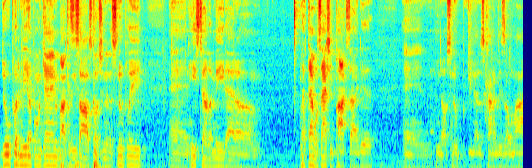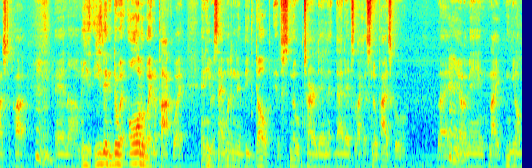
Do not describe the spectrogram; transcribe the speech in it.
Dude putting me up on game about because he saw I was coaching in the Snoop League, and he's telling me that um, that that was actually Pac's idea. And you know, Snoop, you know, it's kind of his homage to Pac, and um, he he didn't do it all the way to Pac way. And he was saying, wouldn't it be dope if Snoop turned in that into like a Snoop High School? Like, you know what I mean? Like, you know,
